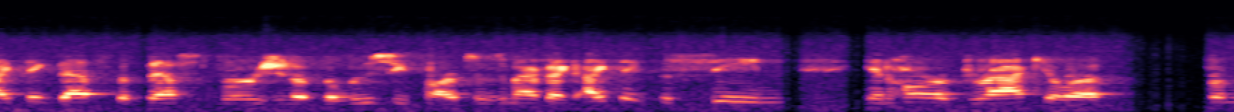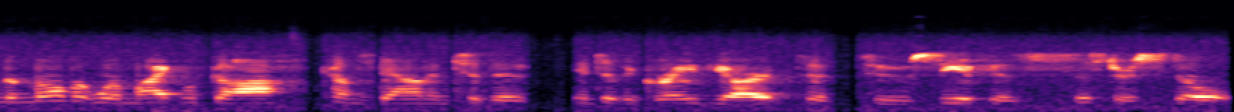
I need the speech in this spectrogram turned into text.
I think that's the best version of the Lucy parts. As a matter of fact, I think the scene in Horror of Dracula, from the moment where Michael Gough comes down into the into the graveyard to, to see if his sister's still,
